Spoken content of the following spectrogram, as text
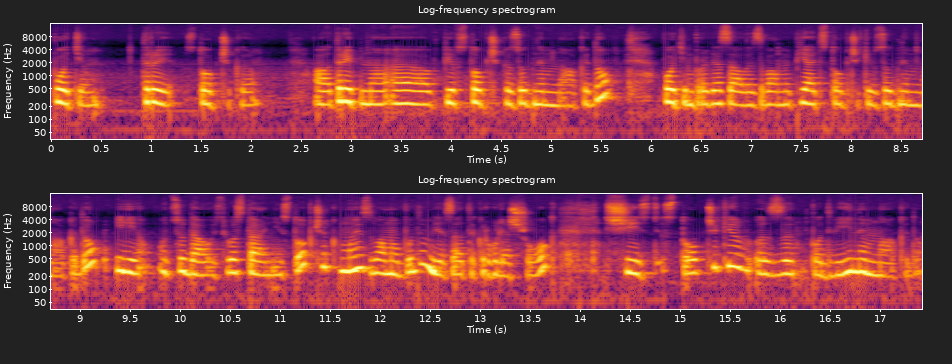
потім 3 стовпчики, 3 півстовпчики з одним накидом, потім пров'язали з вами 5 стовпчиків з одним накидом, і от сюди, ось в останній стовпчик, ми з вами будемо в'язати кругляшок 6 стовпчиків з подвійним накидом.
